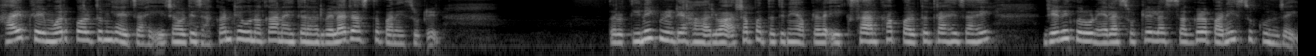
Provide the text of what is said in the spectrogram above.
हाय फ्लेमवर परतून घ्यायचा आहे. याच्यावरती झाकण ठेवू नका नाहीतर हलव्याला जास्त पाणी सुटेल. तर तीन एक मिनिटे हा हलवा अशा पद्धतीने आपल्याला एकसारखा परतत राहायचा आहे जेणेकरून याला सुटलेलं सगळं पाणी सुकून जाईल.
